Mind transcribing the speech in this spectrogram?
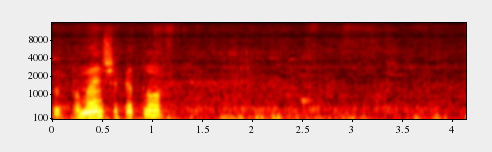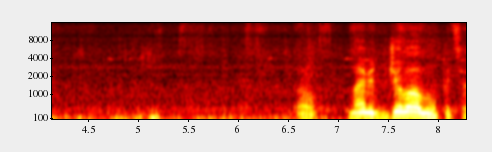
тут поменше п'ятно. О, навіть бджола лупиться.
